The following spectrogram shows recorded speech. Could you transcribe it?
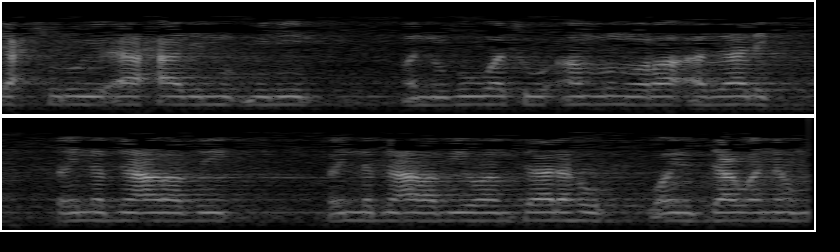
يحصل لآحاد المؤمنين؟ والنبوة أمر وراء ذلك. فإن ابن عربي فإن ابن عربي وأمثاله وإن ادعوا أنهم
